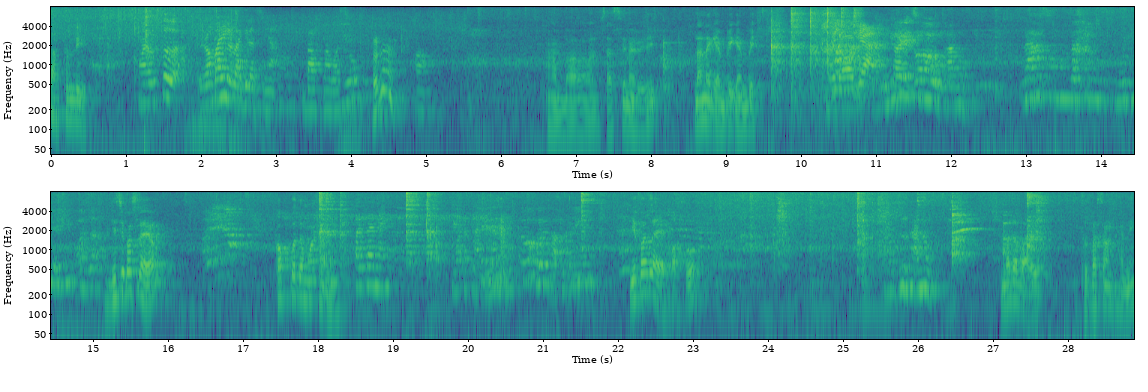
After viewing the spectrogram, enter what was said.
तातोले मलाई कस्तो रमाइलो लागिरहेको छ यहाँ बाफमा बस्यो हो र? आम्मा साँच्चै न फेरि। नाना घ्याम्पे घ्याम्पे। यो चाहिँ कसलाई हो? कपको त म खाने। यो कसलाई हो कपको? हजुर खानु। म त भयो। थुक्पासँग खाने।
